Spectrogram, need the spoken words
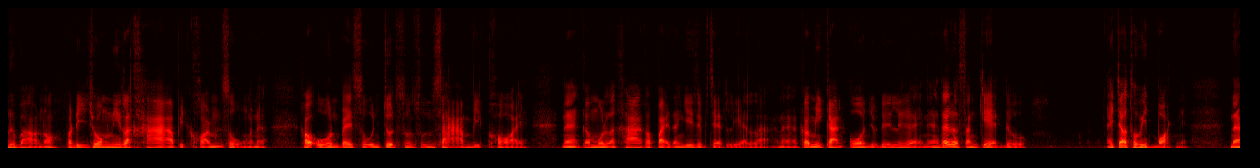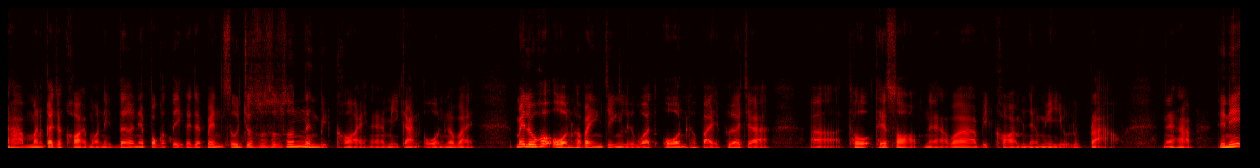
หรือเปล่าเนาะพอดีช่วงนี้ราคาบิตคอยมันสูงนะเขาโอนไป 0.003 บิตคอยนะก็มูลค่าเข้าไปตั้ง 27 เหรียญละนะก็มีการโอนอยู่เรื่อยๆนะถ้าเกิดสังเกตดู ไอ้เจ้าทวิตบอทเนี่ยนะครับมันก็จะคอยมอนิเตอร์เนี่ยปกติก็จะเป็น 0.001 บิตคอยนะมีการโอนเข้าไป ไม่รู้เขาโอนเข้าไปจริง ๆ หรือว่าโอนเข้าไปเพื่อจะอ่าโททดสอบนะว่าบิตคอยมันยังมีอยู่หรือเปล่า นะครับทีนี้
